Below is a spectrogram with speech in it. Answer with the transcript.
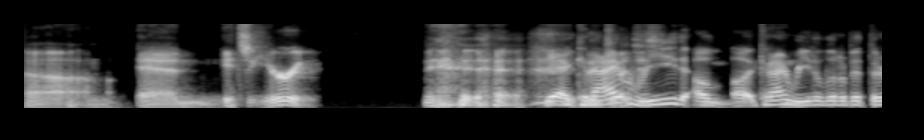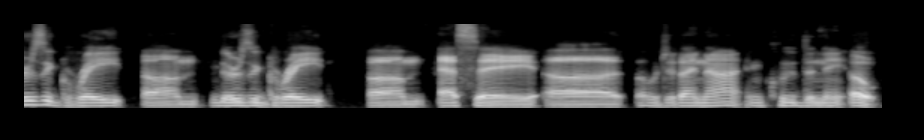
Um, and it's eerie. yeah, can I read? A, uh, can I read a little bit? There's a great, um, there's a great um, essay. Uh, oh, did I not include the name? Oh,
